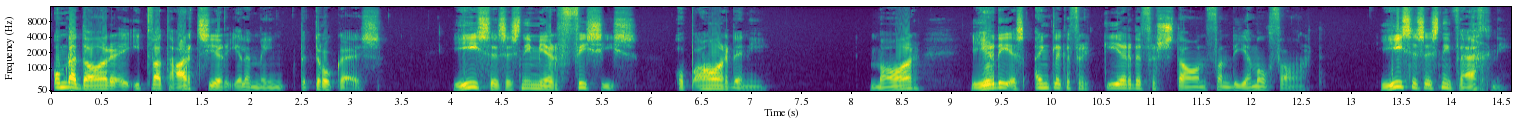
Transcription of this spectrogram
omdat daar 'n ietwat hartseer element betrokke is. Jesus is nie meer fisies op aarde nie. Maar hierdie is eintlik 'n verkeerde verstaan van die hemelvaart. Jesus is nie weg nie,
